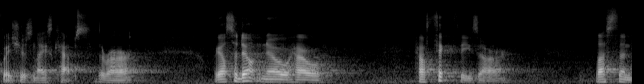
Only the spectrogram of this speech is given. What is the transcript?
glaciers and ice caps there are. We also don't know how, how thick these are. Less than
